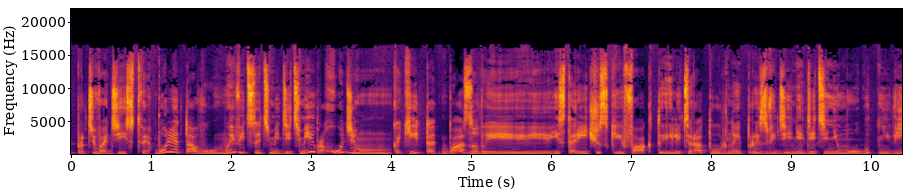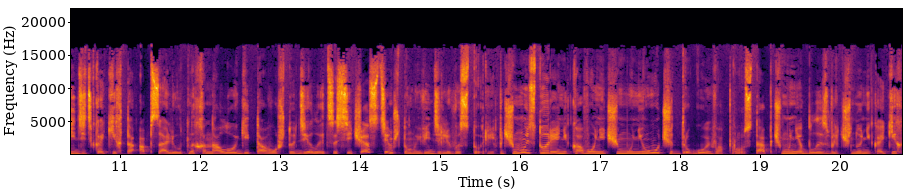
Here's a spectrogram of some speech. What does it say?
противодействия. Более того, мы ведь с этими детьми проходим какие-то базовые исторические факты, литературные произведения. Дети не могут не видеть каких-то абсолютных аналогий того, что делается сейчас, с тем, что мы видели в истории. Почему история никого ничему не учит, другой вопрос. Да? Почему не было извлечено никаких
